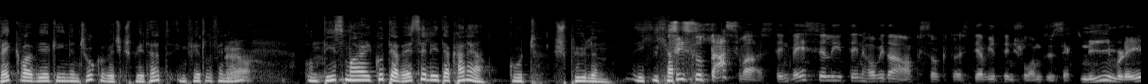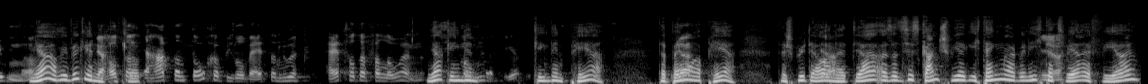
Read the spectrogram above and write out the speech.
weg war, wie er gegen den Djokovic gespielt hat im Viertelfinale. Ja. Und diesmal, gut, der Wesseli, der kann ja gut spülen. Ich, ich Siehst du, das war's. Den Wesseli, den habe ich da angesagt, als der wird den schlagen. Das sagt nie im Leben. Ne? Ja, wie wirklich nicht. Er hat, dann, er hat dann doch ein bisschen weiter, nur heute hat er verloren. Ja, gegen den, gegen den Peer. Der Benoit ja. Peer. Der spielt ja auch ja. nicht. Ja, also das ist ganz schwierig. Ich denke mal, wenn ich ja. der Zverev wäre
